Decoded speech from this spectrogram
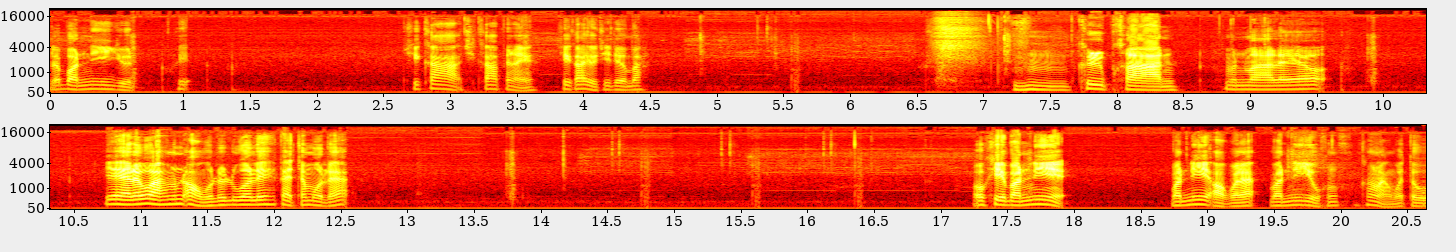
แล้วบอนนี่หยุดเฮ้ยชิก้าชิก้าไปไหน ชิก้าอยู่ที่เดิมปะ คืบคลาน มันมาแล้ว แย่แล้วว่ะ มันออกมารัวๆเลย แบตจะหมดแล้ว โอเคบันนี่ บันนี่ออกไปแล้ว บันนี่อยู่ข้างข้างหลังประตู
